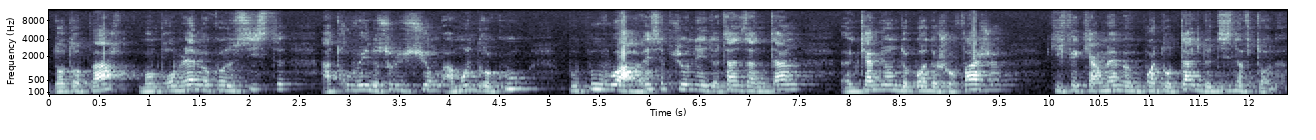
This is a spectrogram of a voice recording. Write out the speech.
D'autre part, mon problème consiste à trouver une solution à moindre coût pour pouvoir réceptionner de temps en temps un camion de bois de chauffage qui fait quand même un poids total de 19 tonnes.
